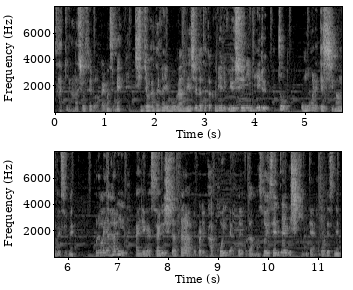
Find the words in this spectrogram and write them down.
さっきの話をすれば分かりますよね。身長が高い方が年収が高く見える、優秀に見えると思われてしまうんですよね。これはやはり相手がスタイリッシュだったら、やっぱりかっこいいであったりとか、まあ、そういう潜在意識みたいなところですね。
